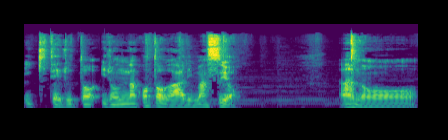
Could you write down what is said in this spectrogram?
生きてるといろんなことがありますよ。あの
